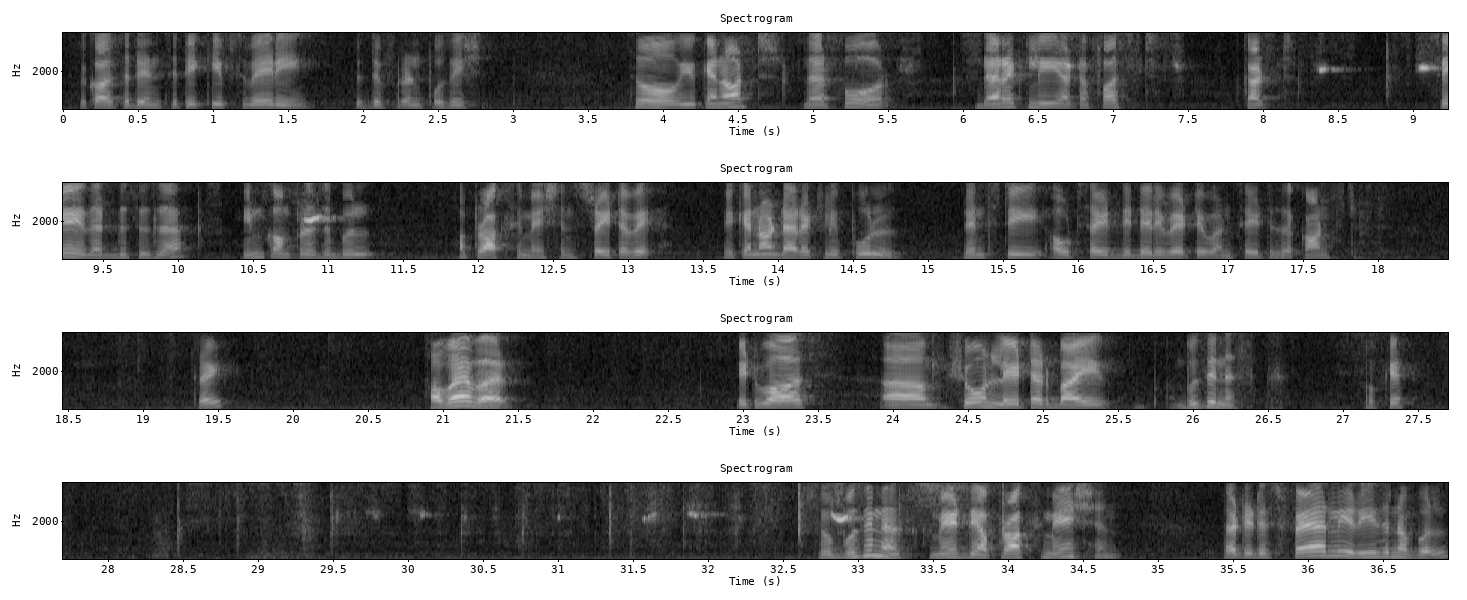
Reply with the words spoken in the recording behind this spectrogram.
because the density keeps varying with different position. So, you cannot therefore, directly at a first cut say that this is a incompressible approximation straight away. We cannot directly pull density outside the derivative and say it is a constant right. However, it was um, shown later by Boussinesq. Okay. So, Boussinesq made the approximation that it is fairly reasonable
